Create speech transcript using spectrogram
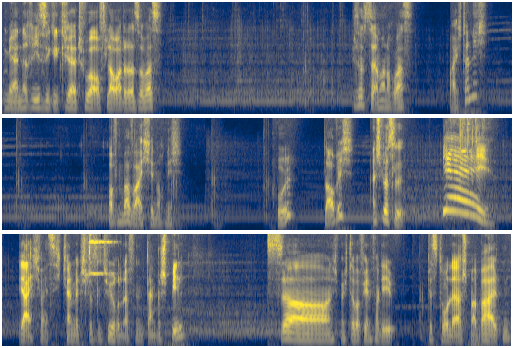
mir eine riesige Kreatur auflauert oder sowas. Wieso ist da immer noch was? War ich da nicht? Offenbar war ich hier noch nicht. Cool, glaube ich. Ein Schlüssel. Yay! Ja, ich weiß, ich kann mit Schlüssel Türen öffnen. Danke, Spiel. So, ich möchte aber auf jeden Fall die Pistole erstmal behalten.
